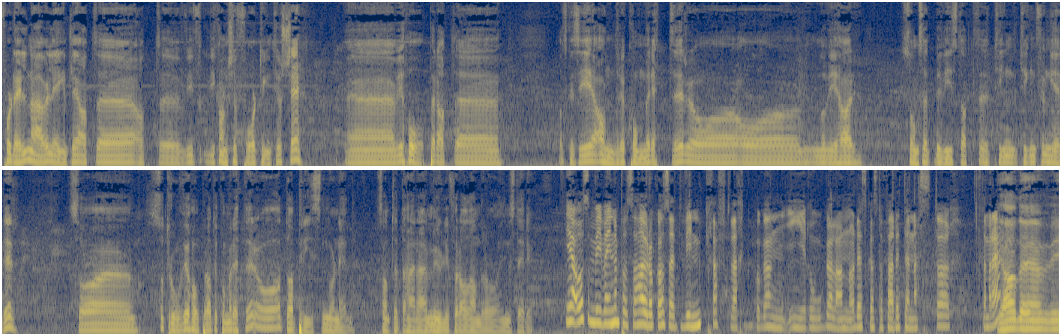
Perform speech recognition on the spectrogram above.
Fordelen er vel egentlig at, eh, at eh, vi, vi, kanskje får ting til å skje. vi håper at hva skal jeg si, andre kommer etter, og, og når vi har sånn sett bevist at ting, ting fungerer, så, så, tror vi og håper at det kommer etter, og at da prisen går ned. Sånn at dette her er mulig for alle andre å investere i. Ja, og som vi var inne på, så har dere også et vindkraftverk på gang i Rogaland, og det skal stå ferdig til neste år. Stemmer det? Ja, det, vi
